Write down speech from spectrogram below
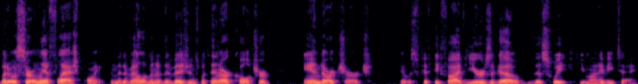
But it was certainly a flashpoint in the development of divisions within our culture and our church. It was 55 years ago this week, Humanae Vitae.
